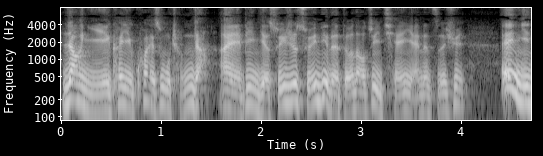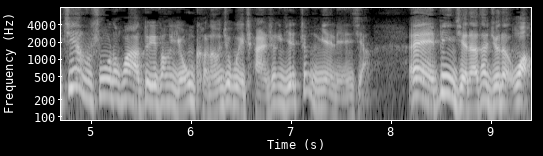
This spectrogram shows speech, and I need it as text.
让你可以快速成长。哎，并且随时随地的得到最前沿的资讯。哎，你这样说的话，对方有可能就会产生一些正面联想。哎，并且呢，他觉得哇，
